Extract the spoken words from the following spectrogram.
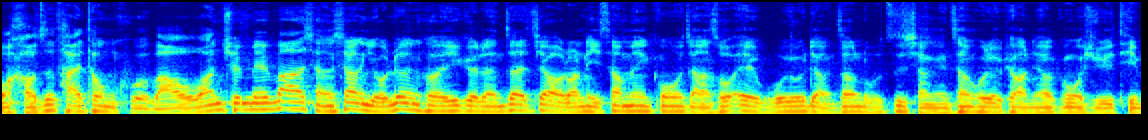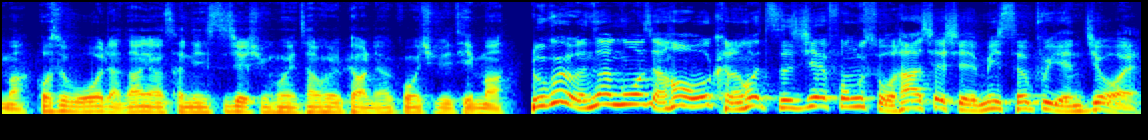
我靠，这太痛苦了吧！我完全没办法想象有任何一个人在交友软体上面跟我讲说，哎、我有两张罗志祥演唱会的票，你要跟我一起去听吗？或是我有两张杨丞琳世界巡回演唱会的票，你要跟我一起去听吗？如果有人这样跟我讲话，我可能会直接封锁他。谢谢 Mister 不研究。哎，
